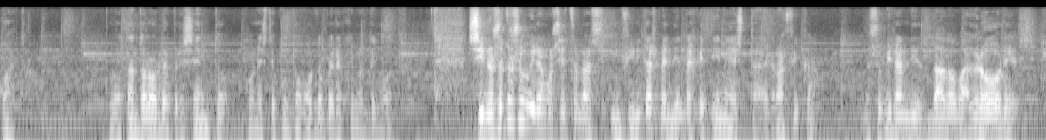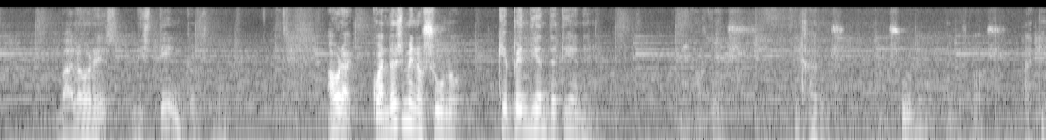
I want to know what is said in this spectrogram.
4. Por lo tanto lo represento con este punto gordo, pero es que no tengo otro. Si nosotros hubiéramos hecho las infinitas pendientes que tiene esta gráfica, nos hubieran dado valores, valores distintos. Ahora, cuando es menos 1, ¿qué pendiente tiene? Menos 2. Fijaros, menos 1, menos 2. Aquí,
